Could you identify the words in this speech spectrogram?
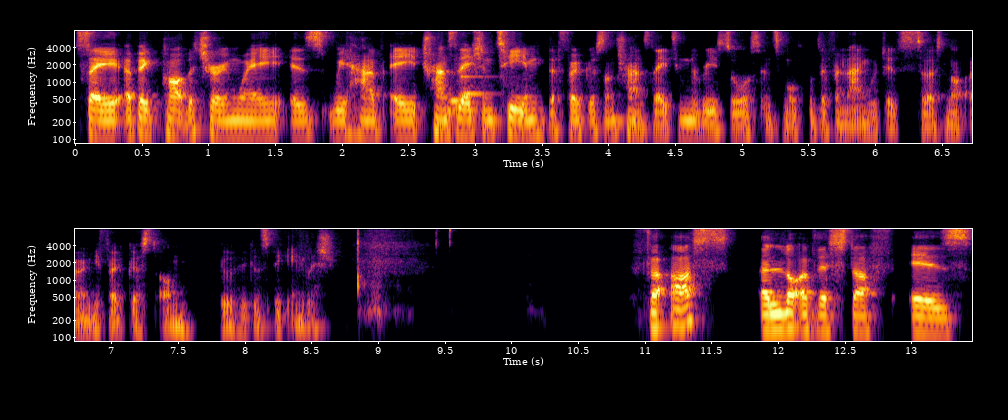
say a big part of the Turing way is we have a translation team that focus on translating the resource into multiple different languages. So it's not only focused on people who can speak English. For us, a lot of this stuff is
